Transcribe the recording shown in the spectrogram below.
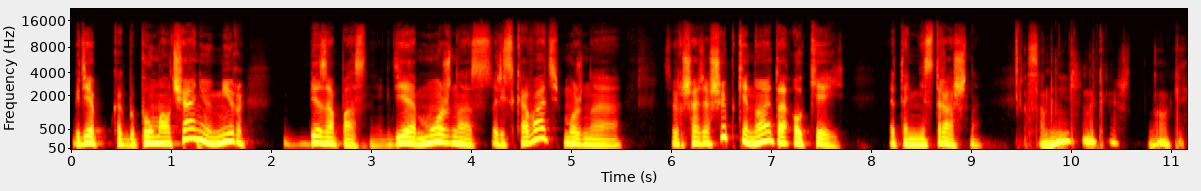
где как бы по умолчанию мир безопасный, где можно рисковать, можно совершать ошибки, но это окей, это не страшно. Сомнительно, конечно, но окей.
